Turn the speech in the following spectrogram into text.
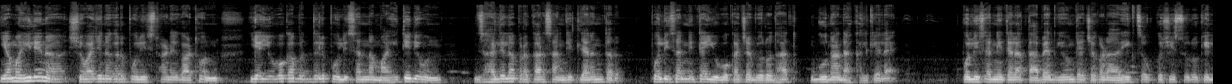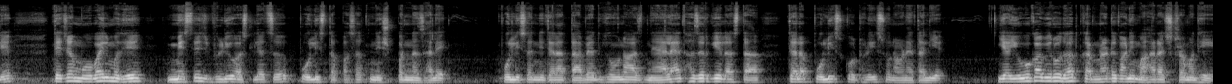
या महिलेनं शिवाजीनगर पोलीस ठाणे गाठून या युवकाबद्दल पोलिसांना माहिती देऊन झालेला प्रकार सांगितल्यानंतर पोलिसांनी त्या युवकाच्या विरोधात गुन्हा दाखल केलाय. पोलिसांनी त्याला ताब्यात घेऊन त्याच्याकडे अधिक चौकशी सुरू केली आहे. त्याच्या मोबाईलमध्ये मेसेज व्हिडिओ असल्याचं पोलीस तपासात निष्पन्न झाले पोलिसांनी त्याला ताब्यात घेऊन आज न्यायालयात हजर केलं असता त्याला पोलीस कोठडी सुनावण्यात आली आहे. या युवकाविरोधात कर्नाटक आणि महाराष्ट्रामध्ये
